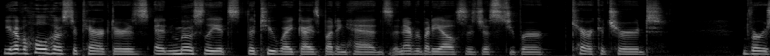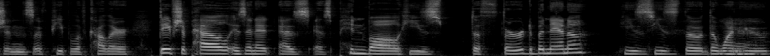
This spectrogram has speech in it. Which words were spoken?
you have a whole host of characters, and mostly it's the two white guys butting heads, and everybody else is just super caricatured versions of people of color. Dave Chappelle is in it as as Pinball. He's the third banana. He's he's the the one Yeah. who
